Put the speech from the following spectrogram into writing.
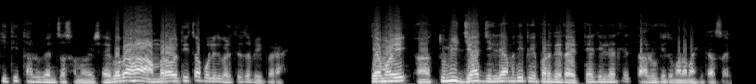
किती तालुक्यांचा समावेश आहे? बघा हा अमरावतीचा पोलीस भरतीचा पेपर आहे. त्यामुळे तुम्ही ज्या जिल्ह्यामध्ये पेपर देत आहेत त्या जिल्ह्यातले तालुके तुम्हाला माहीत असावे.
